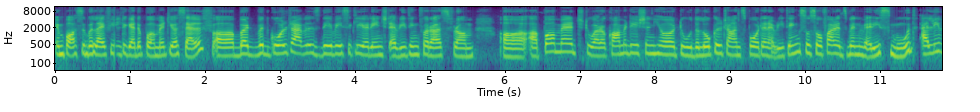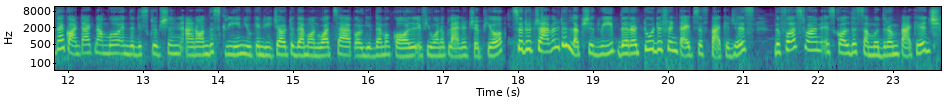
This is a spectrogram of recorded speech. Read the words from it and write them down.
impossible, I feel, to get a permit yourself. Uh, but with Gold Travels, they basically arranged everything for us from uh, our permit to our accommodation here to the local transport and everything. So, so far, it's been very smooth. I'll leave their contact number in the description and on the screen. You can reach out to them on WhatsApp or give them a call if you want to plan a trip here. So, to travel to Lakshadweep, there are two different types of packages. The first one is called the Samudram package.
